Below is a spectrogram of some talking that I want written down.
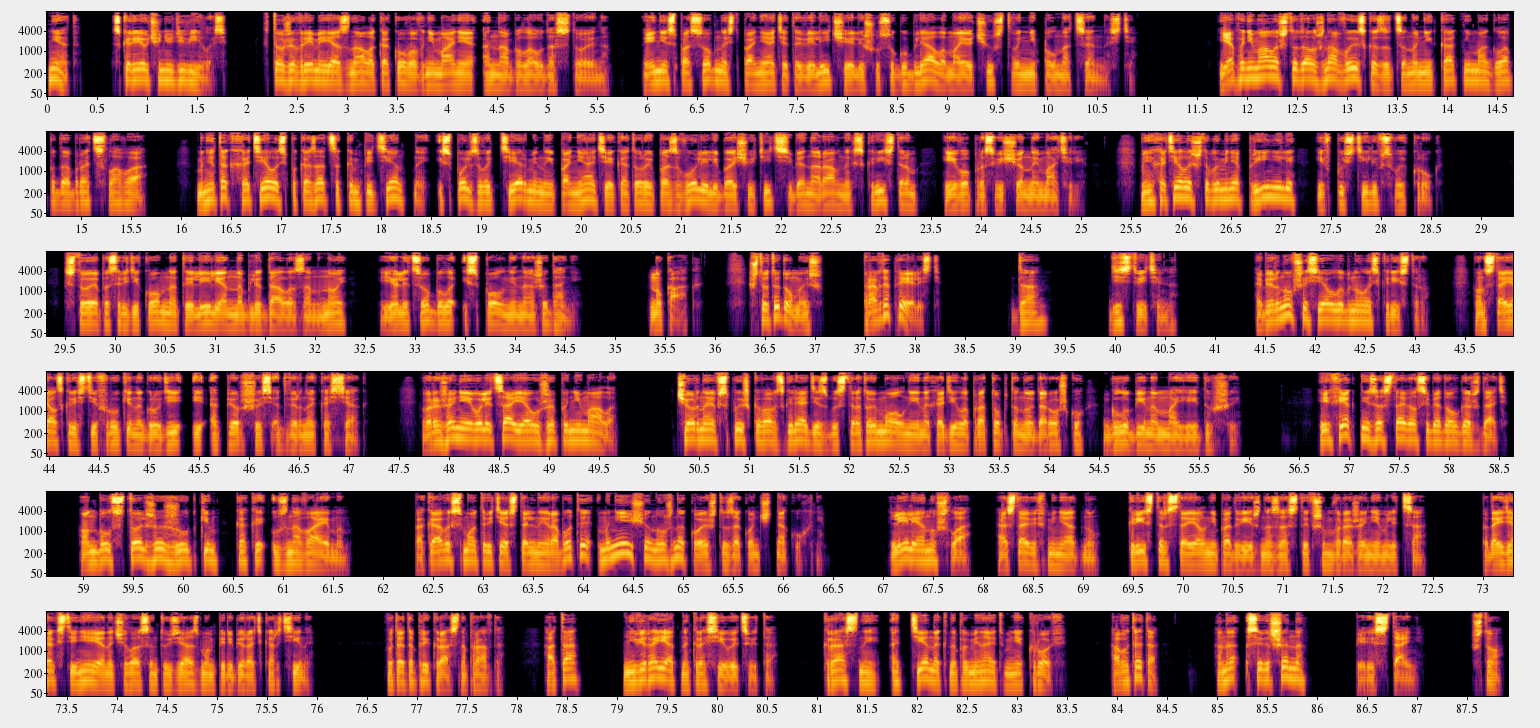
Нет, скорее очень удивилась. В то же время я знала, какого внимания она была удостоена. И неспособность понять это величие лишь усугубляла мое чувство неполноценности. Я понимала, что должна высказаться, но никак не могла подобрать слова. Мне так хотелось показаться компетентной, использовать термины и понятия, которые позволили бы ощутить себя на равных с Кристером и его просвещенной матерью. Мне хотелось, чтобы меня приняли и впустили в свой круг. Стоя посреди комнаты, Лилиан наблюдала за мной, ее лицо было исполнено ожиданий. «Ну как? Что ты думаешь? Правда прелесть?» «Да, действительно». Обернувшись, я улыбнулась Кристору. Он стоял, скрестив руки на груди и опершись о дверной косяк. Выражение его лица я уже понимала. Черная вспышка во взгляде с быстротой молнии находила протоптанную дорожку глубинам моей души. Эффект не заставил себя долго ждать. Он был столь же жутким, как и узнаваемым. Пока вы смотрите остальные работы, мне еще нужно кое-что закончить на кухне. Лилиан ушла, оставив меня одну. Кристер стоял неподвижно, застывшим выражением лица. Подойдя к стене, я начала с энтузиазмом перебирать картины. Вот это прекрасно, правда. А та — невероятно красивые цвета. Красный оттенок напоминает мне кровь. А вот это, она совершенно... Перестань. Что?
